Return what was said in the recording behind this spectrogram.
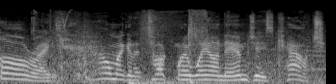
All right, how am I gonna talk my way onto MJ's couch?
